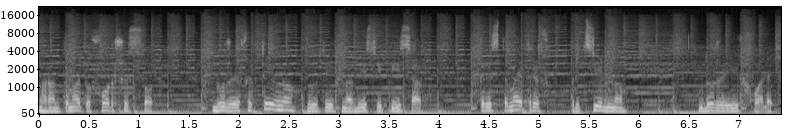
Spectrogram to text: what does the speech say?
гранатомету Форд 600. Дуже ефективно, летить на 250-300 метрів, прицільно, дуже їх хвалять.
